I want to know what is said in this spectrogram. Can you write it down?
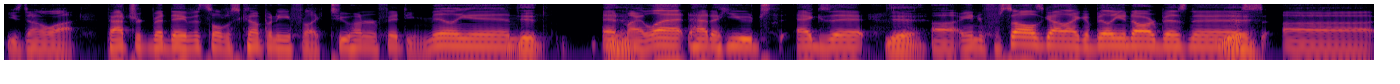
he's done a lot. Patrick Bet David sold his company for like 250 million. Did. Ed yeah. Mylett had a huge exit. Yeah. Uh, Andy Frisella's got like a billion dollar business. Yeah. Uh,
